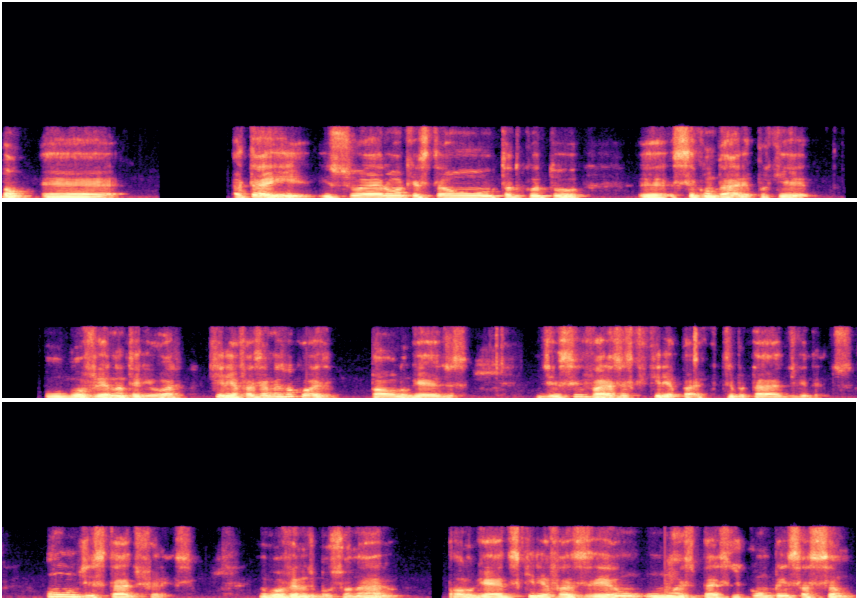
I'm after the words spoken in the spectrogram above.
Bom, é, até aí, isso era uma questão tanto quanto é, secundária, porque o governo anterior queria fazer a mesma coisa. Paulo Guedes disse várias vezes que queria tributar dividendos. Onde está a diferença? No governo de Bolsonaro, Paulo Guedes queria fazer um, uma espécie de compensação.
